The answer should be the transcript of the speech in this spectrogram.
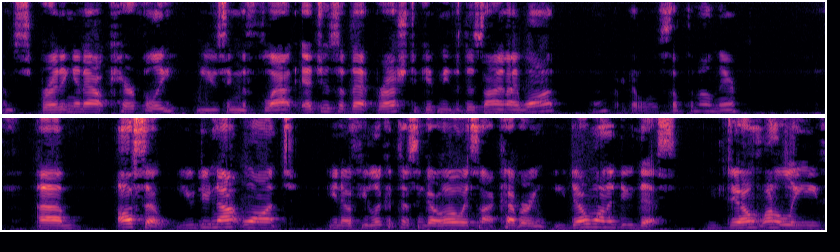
I'm spreading it out carefully, using the flat edges of that brush to give me the design I want. Oh, I got a little something on there. Um, also, you do not want, you know, if you look at this and go, oh, it's not covering, you don't want to do this. You don't want to leave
